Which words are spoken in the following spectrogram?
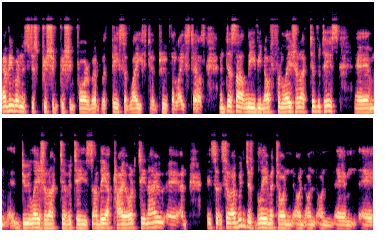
everyone is just pushing, pushing forward with pace of life to improve their lifestyles. And does that leave enough for leisure activities? Um, do leisure activities are they a priority now? Uh, and so, so I wouldn't just blame it on on on, on um, uh,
